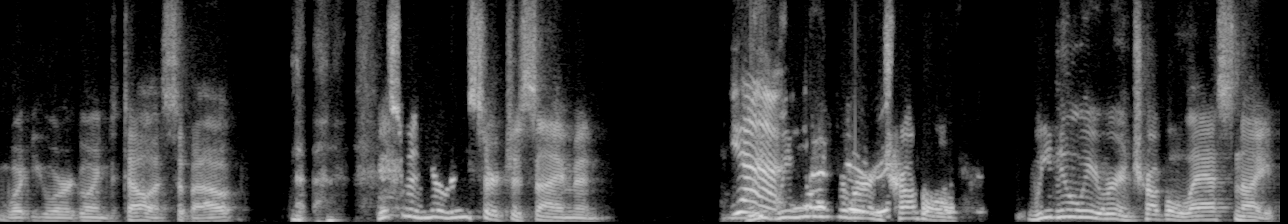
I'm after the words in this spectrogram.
what you are going to tell us about. this was your research assignment. We- Yeah. we, knew we were in trouble. We knew we were in trouble last night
